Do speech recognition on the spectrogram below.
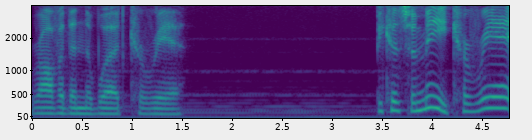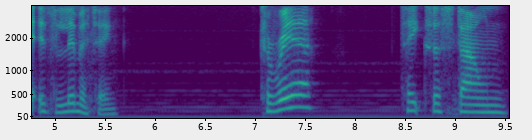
rather than the word career. Because for me, career is limiting. Career takes us down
